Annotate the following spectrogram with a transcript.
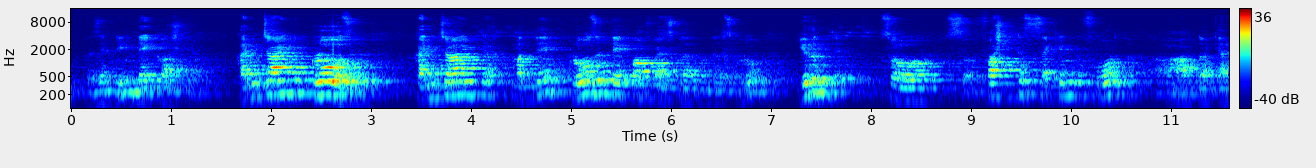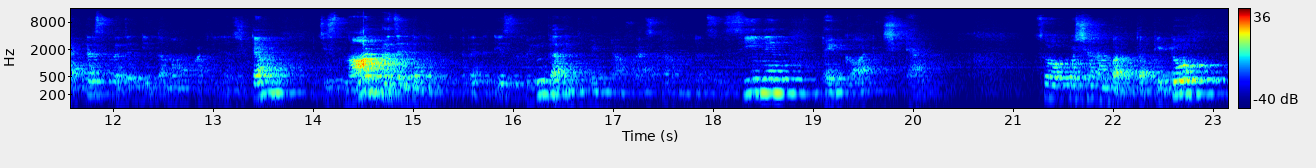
is present in dicot stem conjoined closed conjoined ಮತ್ತೆ closed type of vascular bundles ಗಳು ಇರುತ್ತೆ so, so first second fourth are the characters present in the monocotyledonous stem which is not present in the particular that is ring arrangement of vascular bundles is seen in dicot stem. So question number 32.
